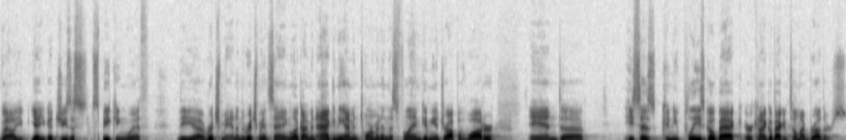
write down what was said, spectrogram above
well, you, yeah, you got Jesus speaking with the uh, rich man, and the rich man saying, Look, I'm in agony, I'm in torment in this flame, give me a drop of water. And uh, he says, Can you please go back, or can I go back and tell my brothers?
